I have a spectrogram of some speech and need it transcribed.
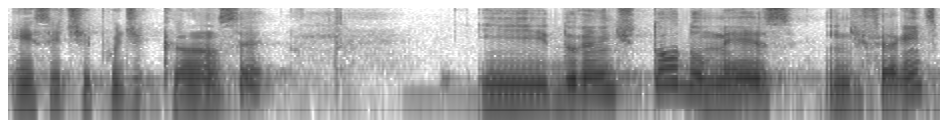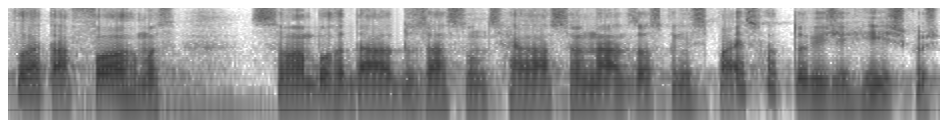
esse tipo de câncer. E durante todo o mês, em diferentes plataformas, são abordados assuntos relacionados aos principais fatores de riscos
